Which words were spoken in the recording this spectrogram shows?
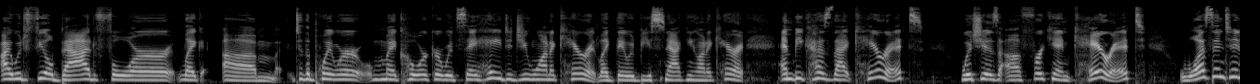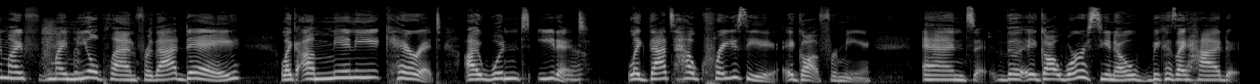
I would feel bad for like um, to the point where my coworker would say, "Hey, did you want a carrot?" Like they would be snacking on a carrot, and because that carrot, which is a freaking carrot, wasn't in my my meal plan for that day, like a mini carrot, I wouldn't eat it. Like that's how crazy it got for me. And the it got worse, you know, because I had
